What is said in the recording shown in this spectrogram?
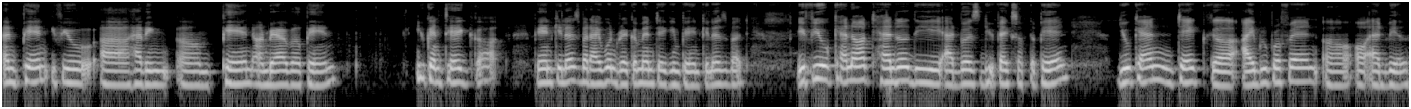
and pain if you are having um, pain unbearable pain you can take uh, painkillers but i wouldn't recommend taking painkillers but if you cannot handle the adverse effects of the pain you can take uh, ibuprofen uh, or advil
